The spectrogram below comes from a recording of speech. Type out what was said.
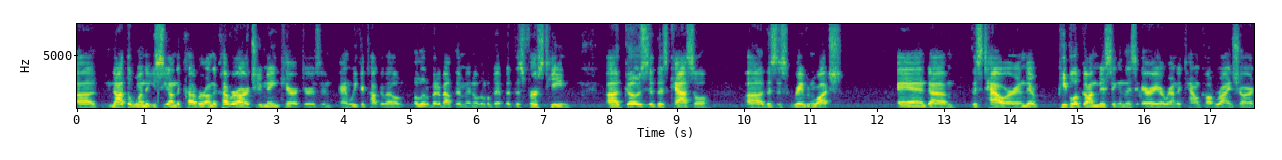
uh, not the one that you see on the cover. On the cover are two main characters, and, and we could talk about a little bit about them in a little bit. But this first team uh, goes to this castle. Uh, this is Ravenwatch, and um, this tower, and there people have gone missing in this area around a town called Rhineshard,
